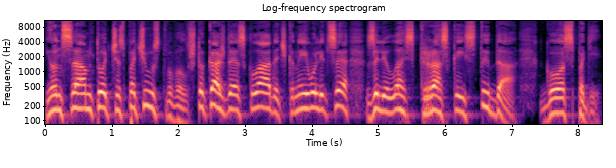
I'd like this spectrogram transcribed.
И он сам тотчас почувствовал, что каждая складочка на его лице залилась краской стыда. Господи,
